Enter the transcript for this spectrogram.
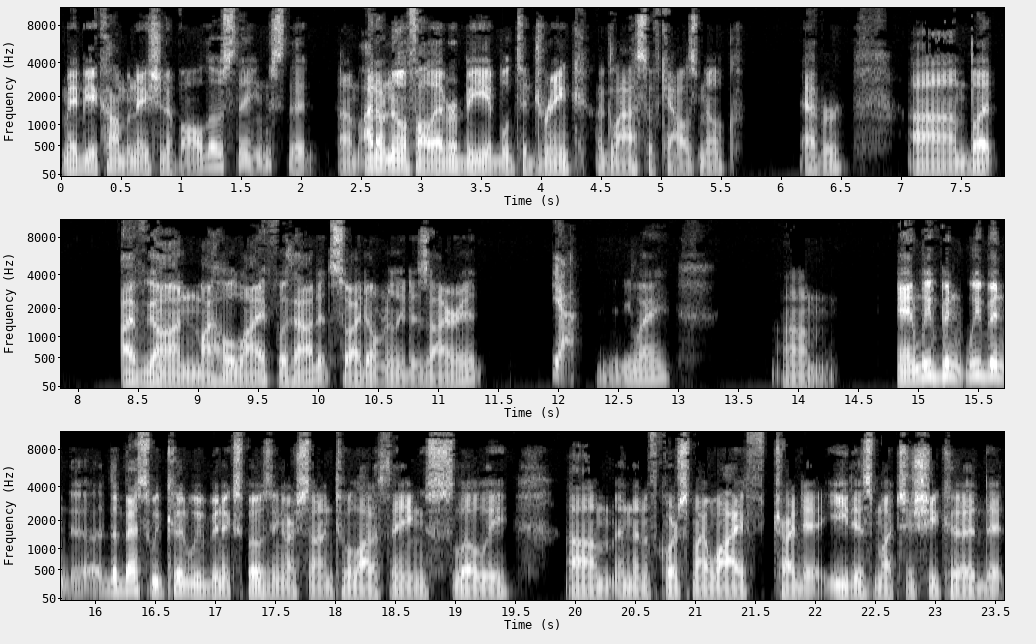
maybe a combination of all those things that um I don't know if I'll ever be able to drink a glass of cow's milk ever. Um but I've gone my whole life without it, so I don't really desire it. Yeah. Anyway. Um and we've been we've been uh, the best we could we've been exposing our son to a lot of things slowly. Um, and then of course my wife tried to eat as much as she could that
